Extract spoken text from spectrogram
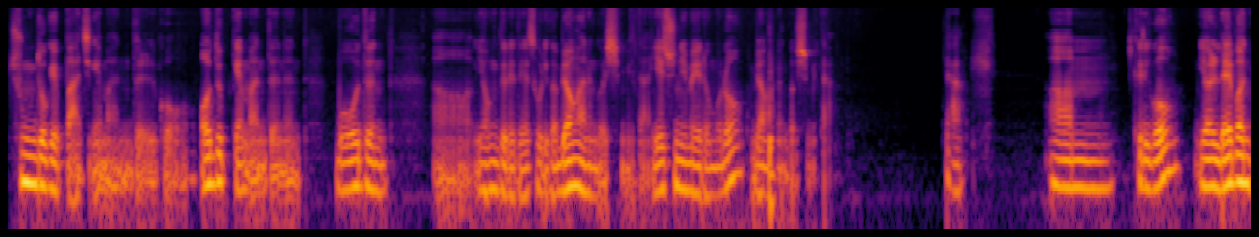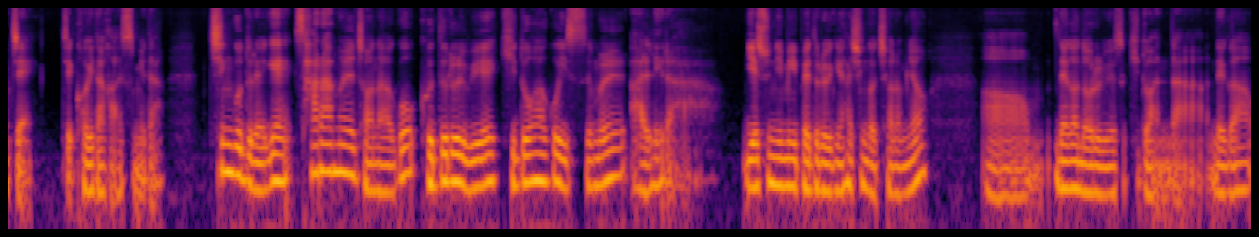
중독에 빠지게 만들고 어둡게 만드는 모든 어, 영들에 대해서 우리가 명하는 것입니다. 예수님의 이름으로 명하는 것입니다. 자, 음, 그리고 열네 번째 이제 거의 다 갔습니다. 친구들에게 사랑을 전하고 그들을 위해 기도하고 있음을 알리라. 예수님이 베드로에게 하신 것처럼요. 어, 내가 너를 위해서 기도한다. 내가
